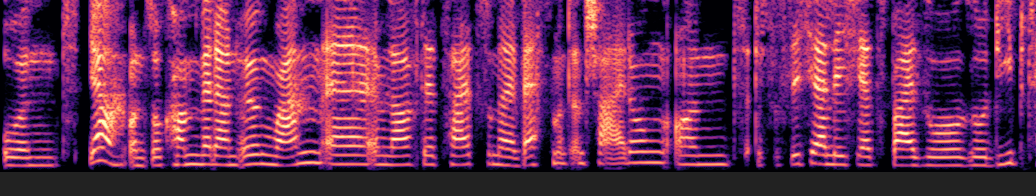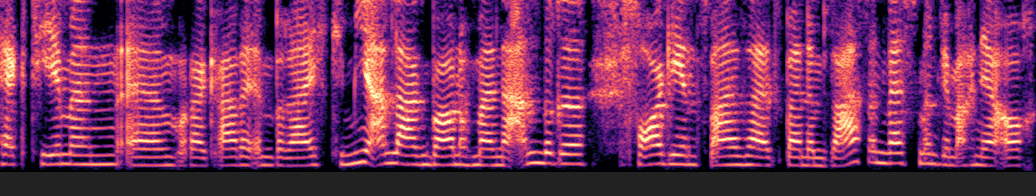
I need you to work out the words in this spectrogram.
Und ja, und so kommen wir dann irgendwann äh, im Laufe der Zeit zu einer Investmententscheidung. Und das ist sicherlich jetzt bei so, so Deep Tech-Themen ähm, oder gerade im Bereich Chemieanlagenbau nochmal eine andere Vorgehensweise als bei einem SaaS-Investment. Wir machen ja auch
